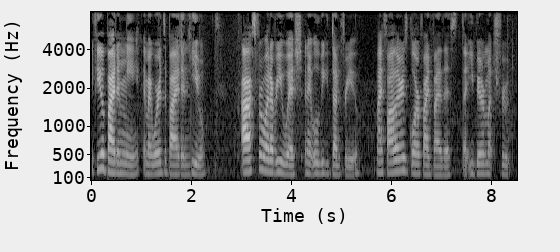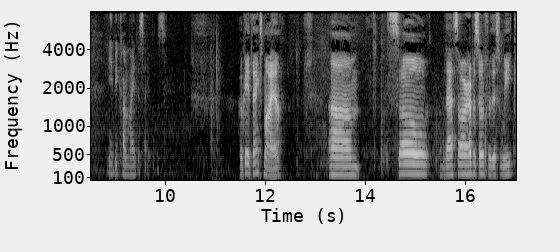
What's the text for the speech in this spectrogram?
If you abide in me, and my words abide in you, ask for whatever you wish, and it will be done for you. My Father is glorified by this, that you bear much fruit, and you become my disciples. Okay, thanks, Maya. Um, so that's our episode for this week,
